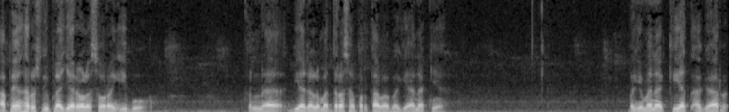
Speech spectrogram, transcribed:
Apa yang harus dipelajari oleh seorang ibu? Karena dia adalah madrasah pertama bagi anaknya. Bagaimana kiat agar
